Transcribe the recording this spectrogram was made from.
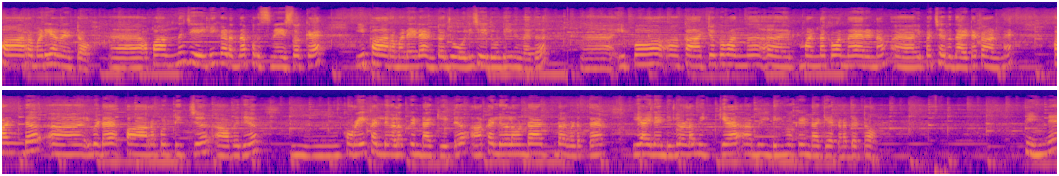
പാറമടയാണ് കേട്ടോ. അപ്പോൾ അന്ന് ജയിലിൽ കിടന്ന പ്രിസനേഴ്സൊക്കെ ഈ പാറമടയിലാണ് കേട്ടോ ജോലി ചെയ്തുകൊണ്ടിരുന്നത്. ഇപ്പോൾ കാറ്റൊക്കെ വന്ന് മണ്ണൊക്കെ വന്ന കാരണം ഇപ്പം ചെറുതായിട്ട് കാണുന്നത് പണ്ട് ഇവിടെ പാറ പൊട്ടിച്ച് അവർ കുറേ കല്ലുകളൊക്കെ ഉണ്ടാക്കിയിട്ട് ആ കല്ലുകൾ കൊണ്ടാണ് ഇവിടുത്തെ ഈ ഐലൻഡിലുള്ള മിക്ക ബിൽഡിങ്ങൊക്കെ ഉണ്ടാക്കിയേക്കണത് കേട്ടോ. പിന്നെ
